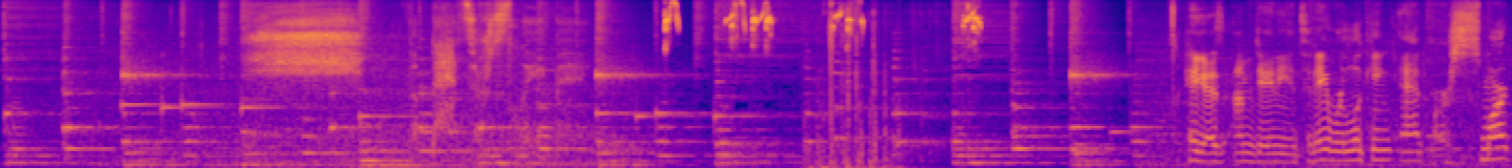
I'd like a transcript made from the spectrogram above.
Shh, the bats are sleeping. Hey guys, I'm Danny and today we're looking at our smart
